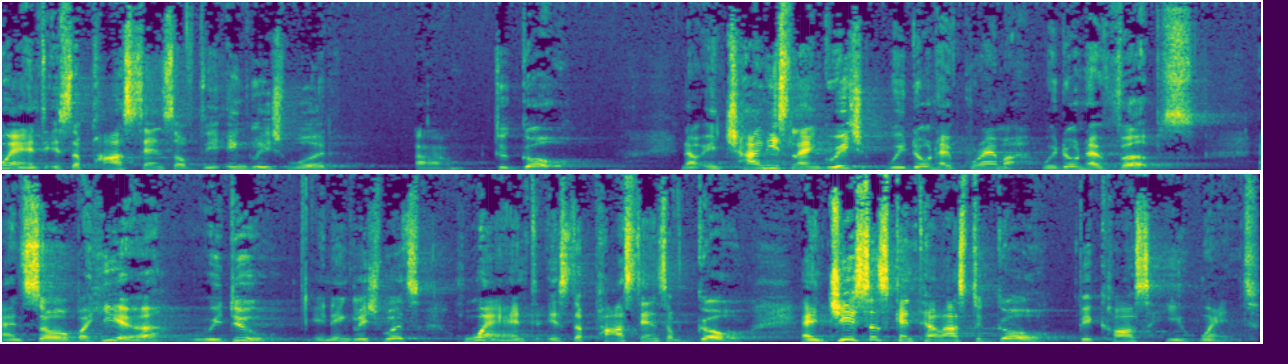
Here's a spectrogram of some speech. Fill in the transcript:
went is the past tense of the English word um, to go. Now, in Chinese language, we don't have grammar, we don't have verbs. And so, but here we do. In English words, went is the past tense of go. And Jesus can tell us to go because he went.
